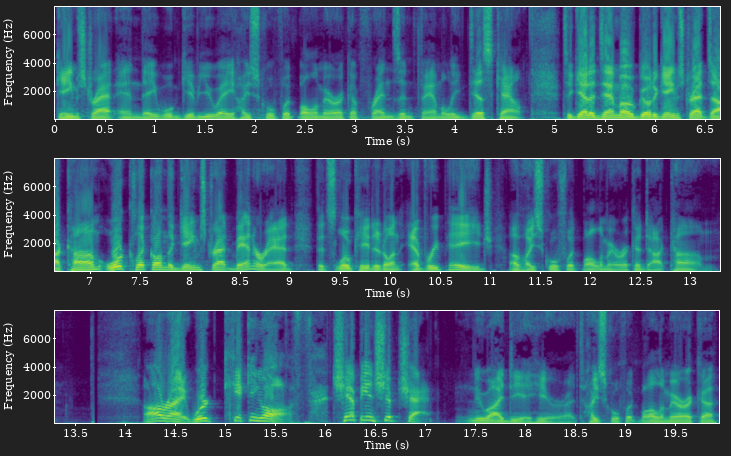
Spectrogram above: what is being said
GameStrat, and they will give you a High School Football America friends and family discount. To get a demo, go to GameStrat.com or click on the GameStrat banner ad that's located on every page of HighSchoolFootballAmerica.com. All right, we're kicking off Championship Chat new idea here at High School Football America.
